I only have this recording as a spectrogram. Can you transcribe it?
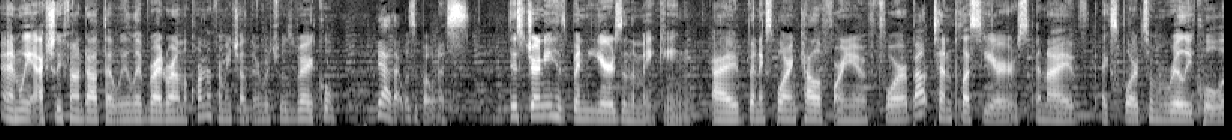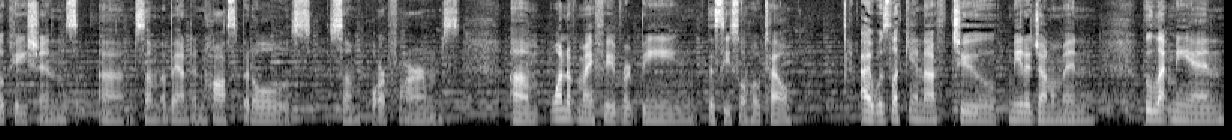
And we actually found out that we live right around the corner from each other, which was very cool. Yeah, that was a bonus. This journey has been years in the making. I've been exploring California for about 10 plus years, and I've explored some really cool locations um, some abandoned hospitals, some poor farms. Um, one of my favorite being the Cecil Hotel. I was lucky enough to meet a gentleman who let me in,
